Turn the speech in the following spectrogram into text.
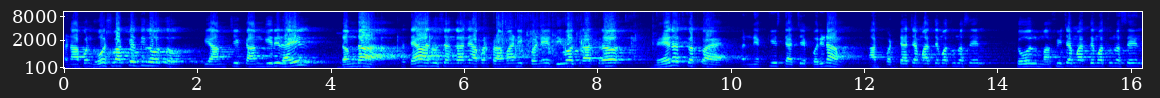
आणि आपण घोष वाक्यच दिलं होतं की आमची कामगिरी राहील दमदार. तर त्या अनुषंगाने आपण प्रामाणिकपणे दिवस रात्र मेहनत करतोय. आणि नक्कीच त्याचे परिणाम आज पट्ट्याच्या माध्यमातून असेल टोल माफीच्या माध्यमातून असेल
